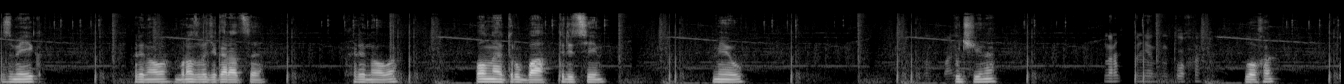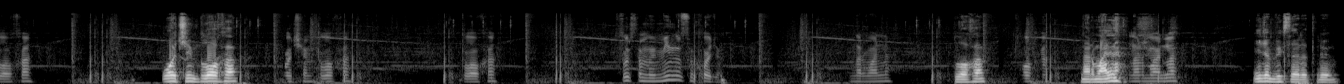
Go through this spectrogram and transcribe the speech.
Змеик. Хреново. Бронзовая декорация. Хреново. Полная труба. 37. Миу. Пучина. Норм... Нет, плохо. Плохо. Плохо. Очень плохо. Очень плохо. Плохо. Слушай, мы в минус уходим. Нормально. Плохо. Плохо. Нормально. Нормально. Идем Биксар откроем.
